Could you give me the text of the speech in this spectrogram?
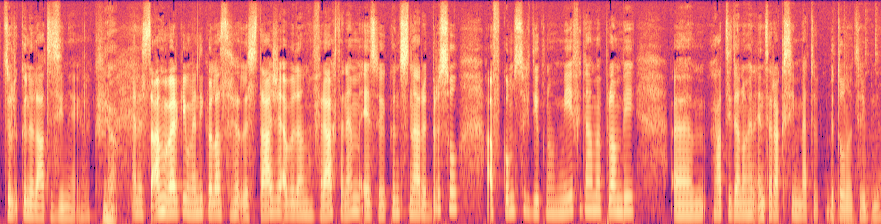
te kunnen laten zien eigenlijk. Ja. En in samenwerking met Nicolas Lestage hebben we dan gevraagd aan hem, hij is een kunstenaar uit Brussel, afkomstig, die ook nog mee heeft gedaan met Plan B, um, gaat hij dan nog een interactie met de betonnen tribune.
